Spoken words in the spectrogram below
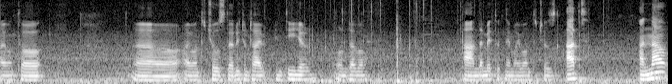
I want to uh, I want to choose the return type integer or double. And the method name I want to choose add. And now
